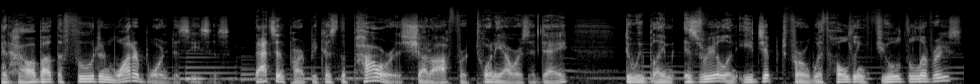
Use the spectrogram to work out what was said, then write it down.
And how about the food and waterborne diseases? That's in part because the power is shut off for 20 hours a day. Do we blame Israel and Egypt for withholding fuel deliveries?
